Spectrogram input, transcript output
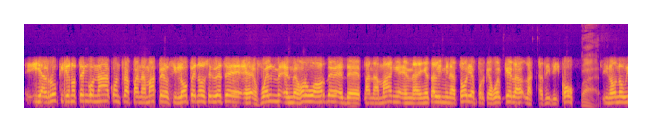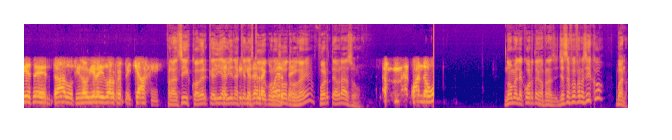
y al rookie yo no tengo nada contra Panamá pero si López no se hubiese eh, fue el, el mejor jugador de, de Panamá en, en, en esta eliminatoria porque fue el que la, la clasificó si no no hubiese entrado si no hubiera ido al repechaje Francisco, a ver qué día viene y aquel que se estudio con nosotros, ¿eh? Fuerte abrazo. cuando No me le corten a Francisco. ¿Ya se fue Francisco? Bueno,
